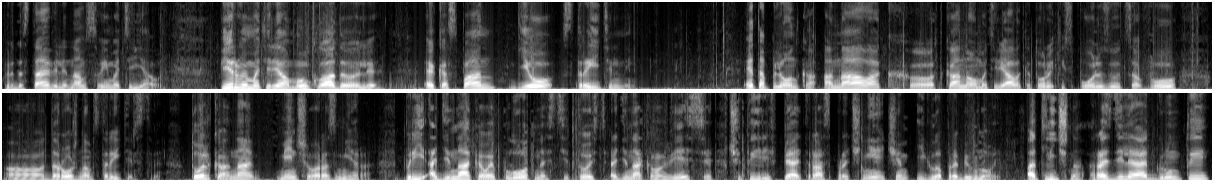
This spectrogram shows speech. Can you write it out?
предоставили нам свои материалы. Первый материал мы укладывали Экоспан геостроительный. Это пленка, аналог э, тканого материала, который используется в э, дорожном строительстве. Только она меньшего размера. При одинаковой плотности, то есть одинаковом весе, в 4-5 раз прочнее, чем иглопробивной. Отлично разделяет грунты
